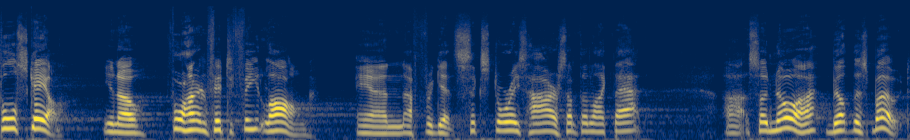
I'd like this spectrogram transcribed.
full scale, you know, 450 feet long, and I forget, six stories high or something like that. Uh, so Noah built this boat.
